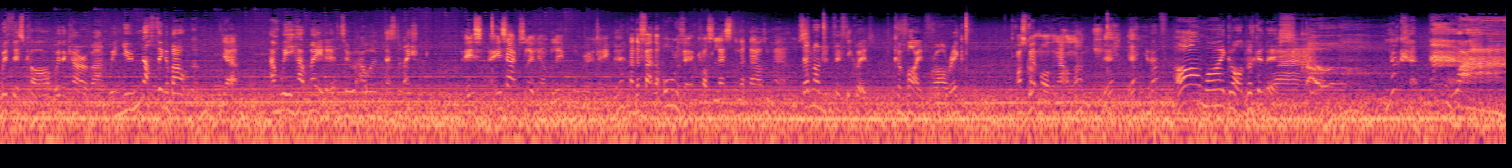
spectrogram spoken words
with this car, with a caravan. We knew nothing about them, Yeah. and we have made it to our destination. It's it's absolutely unbelievable, really. Yeah. And the fact that all of it cost less than a thousand pounds. 750 quid combined for our rig. I spent more than that on lunch. Yeah, yeah, you have. Oh my god, look at this. Wow. Look at that. Wow.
